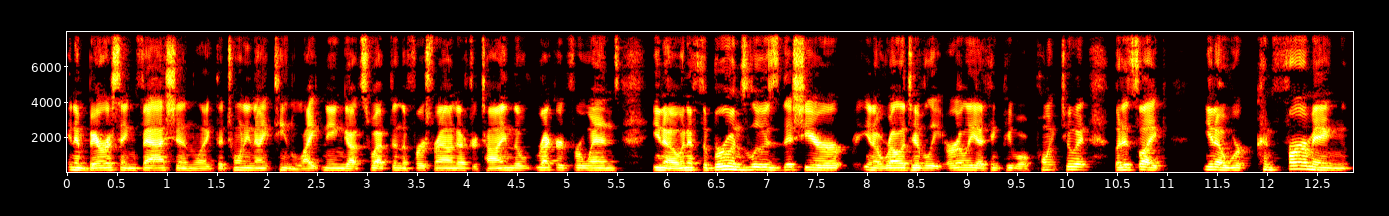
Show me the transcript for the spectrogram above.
in embarrassing fashion, like the 2019 Lightning got swept in the first round after tying the record for wins, you know, and if the Bruins lose this year, you know, relatively early, I think people will point to it. But it's like, you know, we're confirming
